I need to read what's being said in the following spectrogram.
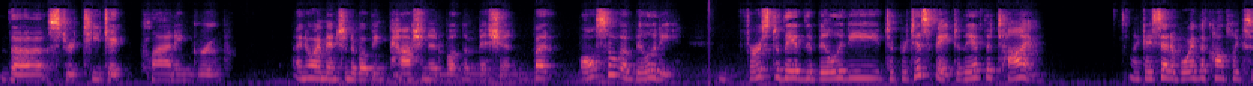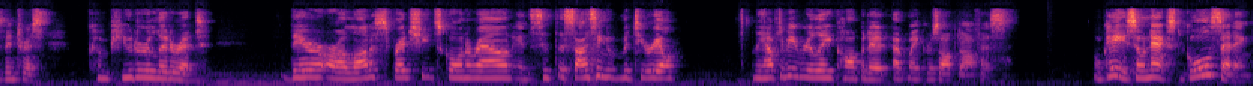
the strategic planning group, I know I mentioned about being passionate about the mission, but also ability. First, do they have the ability to participate? Do they have the time? Like I said, avoid the conflicts of interest. Computer literate. There are a lot of spreadsheets going around and synthesizing of material. They have to be really competent at Microsoft Office. Okay, so next, goal setting.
